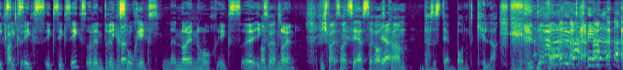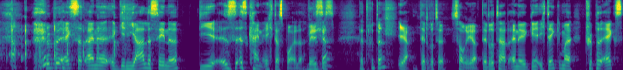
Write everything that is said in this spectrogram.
XXX, XXX und den dritten X hoch X. 9 hoch X, äh, X oh hoch 9. Ich weiß noch, als der erste rauskam, ja. das ist der Bond-Killer. Bond-Killer! Triple X hat eine geniale Szene, die ist, ist kein echter Spoiler. Welcher? der dritte? Ja, der dritte. Sorry, ja. Der dritte hat eine, ich denke immer Triple X,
